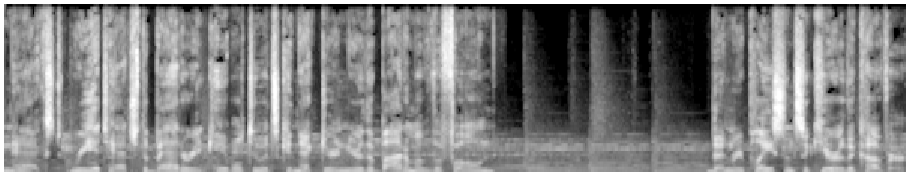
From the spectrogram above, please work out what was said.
Next, reattach the battery cable to its connector near the bottom of the phone. Then replace and secure the cover.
